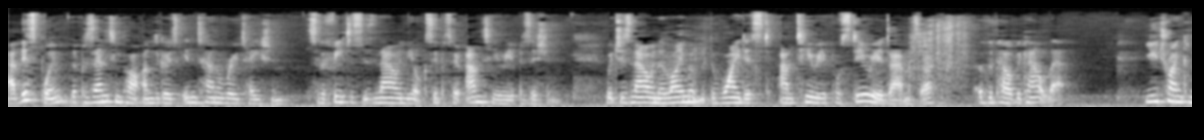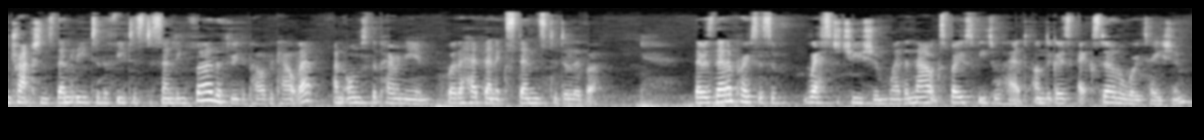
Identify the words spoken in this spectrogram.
At this point, the presenting part undergoes internal rotation, so the fetus is now in the occipito-anterior position, which is now in alignment with the widest anterior-posterior diameter of the pelvic outlet. Uterine contractions then lead to the fetus descending further through the pelvic outlet and onto the perineum, where the head then extends to deliver. There is then a process of restitution where the now exposed fetal head undergoes external rotation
